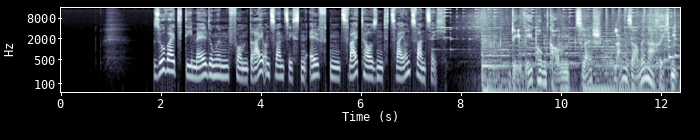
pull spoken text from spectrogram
Soweit die Meldungen vom 23.11.2022. dw.com/langsame Nachrichten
